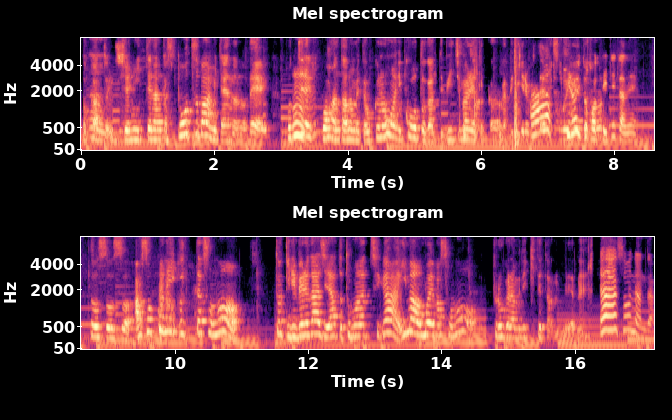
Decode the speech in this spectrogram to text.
とかと一緒に行って、なんかスポーツバーみたいなのでこっちでご飯頼めて、奥の方にコートがあってビーチバレーとかができるみたいあな広いとこって言ってたね。そうそうそうあそこに行ったその時リベルダージで会った友達が今思えばそのプログラムで来てたんだよねああ、そうなんだ。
